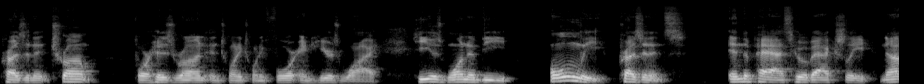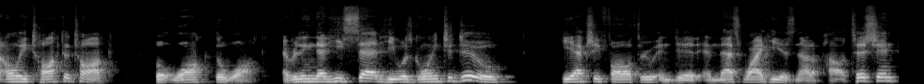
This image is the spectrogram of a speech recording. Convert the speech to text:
President Trump for his run in 2024. And here's why he is one of the only presidents in the past who have actually not only talked the talk, but walked the walk. Everything that he said he was going to do, he actually followed through and did. And that's why he is not a politician.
